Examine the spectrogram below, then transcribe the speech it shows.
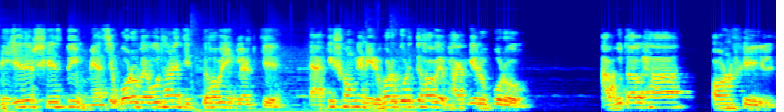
নিজেদের শেষ দুই ম্যাচে বড় ব্যবধানে জিততে হবে ইংল্যান্ডকে। একই সঙ্গে নির্ভর করতে হবে ভাগ্যের উপরও। Abu Talha, on field.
